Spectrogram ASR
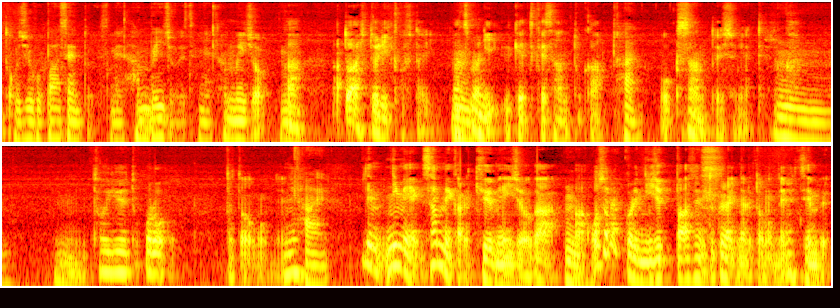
55%ですね。半分以上ですね。半分以上。うん。が、あとは一人か二人、まあ、うんつまり受付さんとか、はい。奥さんと一緒にやってるとか、うん。うん。というところだと思うんだよね、はいで2名3名から9名以上が、うん。まあ、おそらくこれ20%くらいになると思うんだよね 全部き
